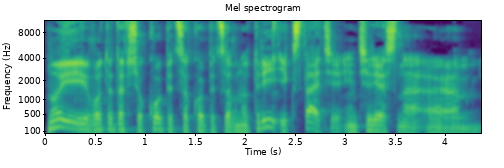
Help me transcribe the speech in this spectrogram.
Ну и вот это все копится, копится внутри. И, кстати, интересно, эм,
